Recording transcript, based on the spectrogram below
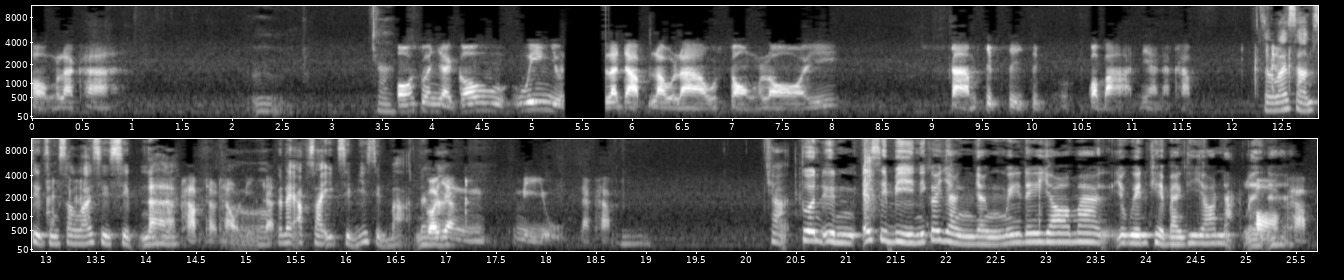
ของราคา อืมค่ะอ๋อส่วนใหญ่ก็วิ่งอยู่ระดับราวๆสองร้อยสามสิบสี่สิบกว่าบาทเนี่ยนะครับสองร้อยสามสิบถึงสองร้อยสี่สิบนะคะอ่าครับแถวๆนี้กันก็ได้อัพไซด์อีกสิบยี่สิบาทนะคะก็ยังมีอยู่นะครับ ค่ะ ตัวอื่น SCB นี่ก็ยังยังไม่ได้ย่อมาก ยกเว้นเคแบงที่ย่อหนักเลยอ๋อนะคะครับอืม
